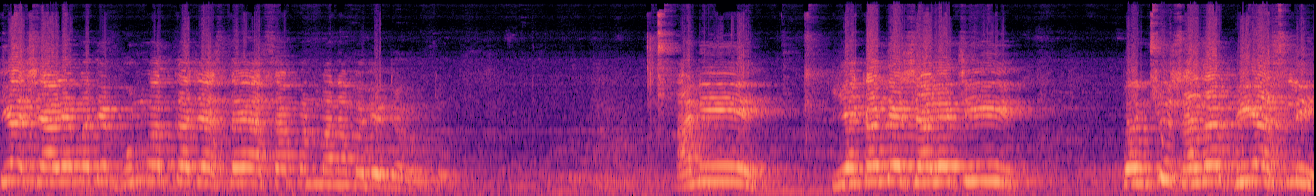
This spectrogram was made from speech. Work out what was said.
त्या शाळेमध्ये गुणवत्ता जास्त आहे असं आपण मनामध्ये ठरवतो. आणि एखाद्या शाळेची पंचवीस हजार फी असली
